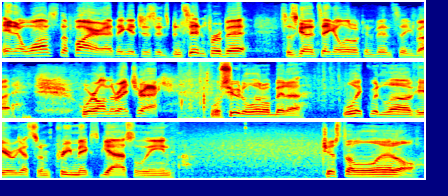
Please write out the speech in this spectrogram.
and it wants the fire. I think it just, it's been sitting for a bit, so it's gonna take a little convincing, but we're on the right track. We'll shoot a little bit of liquid love here. We got some pre-mixed gasoline. Just a little.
